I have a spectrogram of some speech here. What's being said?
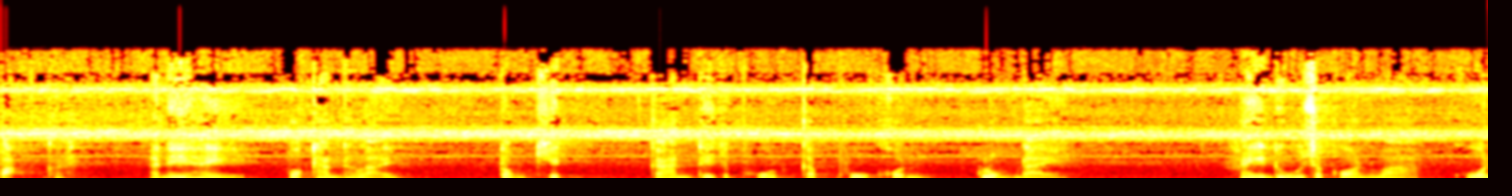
ปะอันนี้ให้พวกท่านทั้งหลาย ต้องคิดการที่จะพูดกับผู้คนกลุ่มใด ให้ดูซะก่อนว่า ควร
